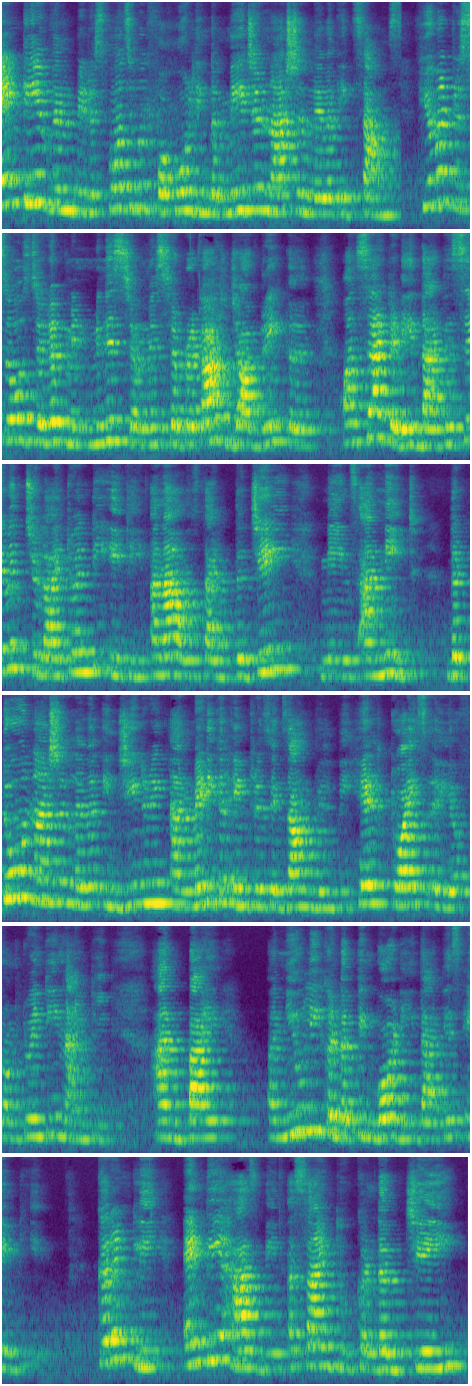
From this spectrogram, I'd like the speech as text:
NTA will be responsible for holding the major national level exams. Human Resource Development Minister Mr. Prakash Javadekar on Saturday that is 7th July 2018 announced that the JEE Mains and NEET the two national level engineering and medical entrance exam will be held twice a year from 2019 and by a newly conducting body that is NTA. Currently, NTA has been assigned to conduct JEE,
